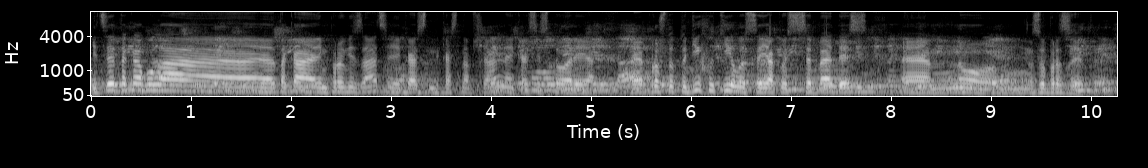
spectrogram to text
і це така була е, така імпровізація, якась якась навчальна, якась історія. Е, Просто тоді хотілося якось себе десь е, ну, зобразити.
